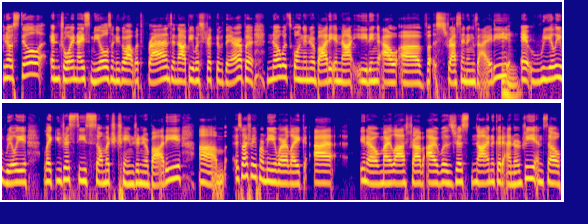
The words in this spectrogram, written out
you know, still enjoy nice meals when you go out with friends and not be restrictive there, but know what's going in your body and not eating out of stress and anxiety. It really, really, like, you just see so much change in your body. Um, especially for me, where like, I, you know, my last job, I was just not in a good energy. And so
